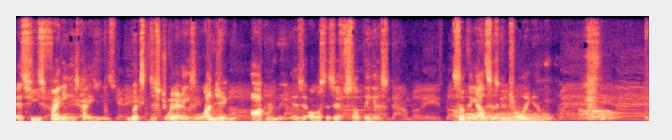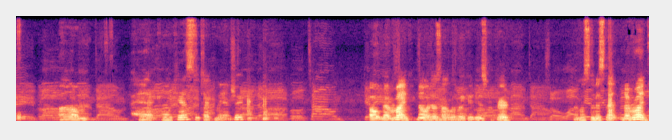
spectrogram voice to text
as he's fighting, he's kind of, he looks disjointed. and He's lunging awkwardly, as almost as if something is something else is controlling him. Oh. Um, Pat, can I cast Detect Magic? Oh, never mind. No, it does not look like it is prepared. I must have missed that. Never mind.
